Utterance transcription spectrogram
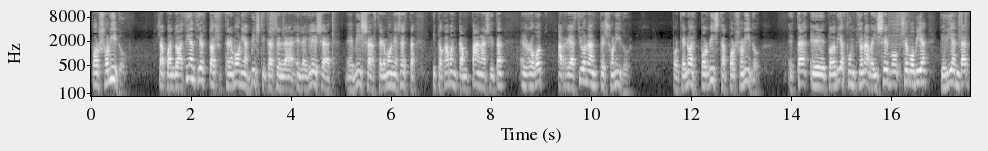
por sonido. O sea, cuando hacían ciertas ceremonias místicas en la, en la iglesia, eh, misas, ceremonias estas, y tocaban campanas y tal, el robot reacciona ante sonidos, porque no es por vista, por sonido. Está, eh, todavía funcionaba y se, se movía, quería andar,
